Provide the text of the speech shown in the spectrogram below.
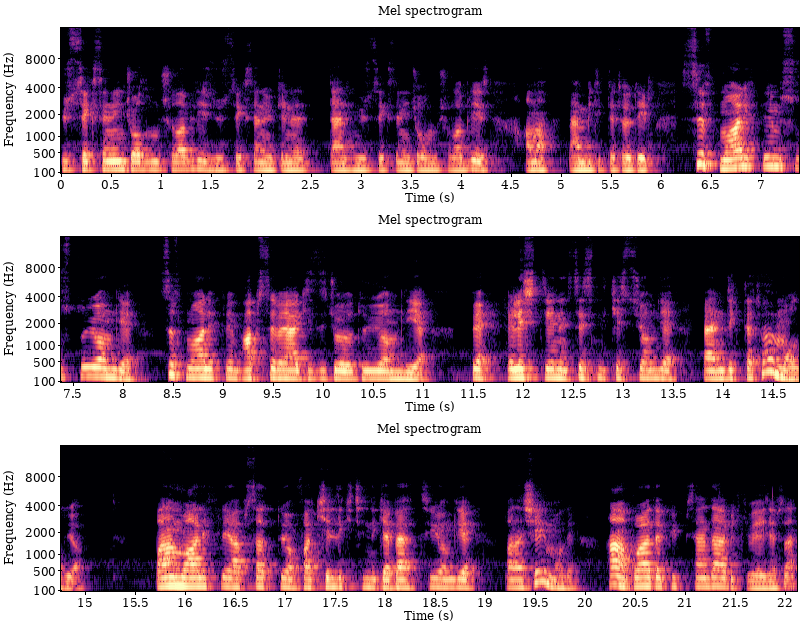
180. olmuş olabiliriz. 180 ülkeden 180. olmuş olabiliriz. Ama ben bir diktatör değilim. Sırf muhalifliğimi susturuyorum diye, sırf muhalifliğimi hapse veya gizlice öldürüyorum diye ve eleştirinin sesini kesiyorum diye ben diktatör mü oluyor? Bana muhalifliği hapse attırıyorum, fakirlik içinde gebertiyorum diye bana şey mi oluyor? Ha bu arada bir sen daha bilgi vereceğim sana.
